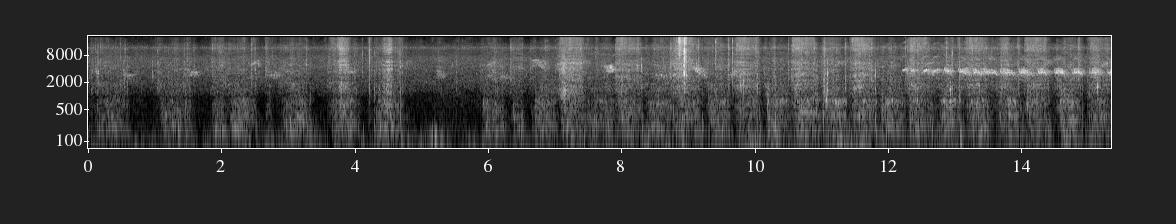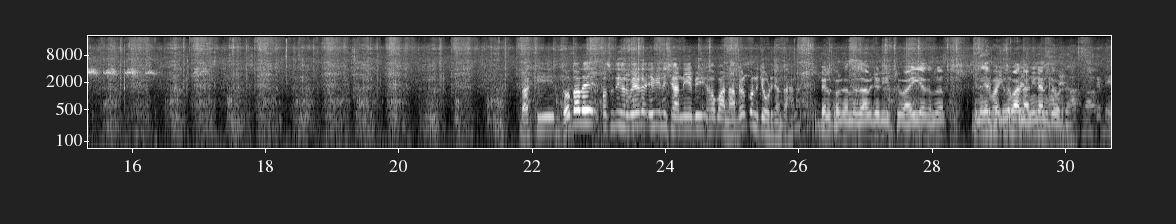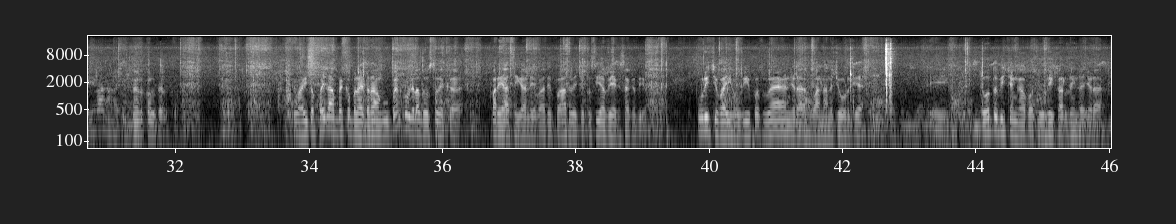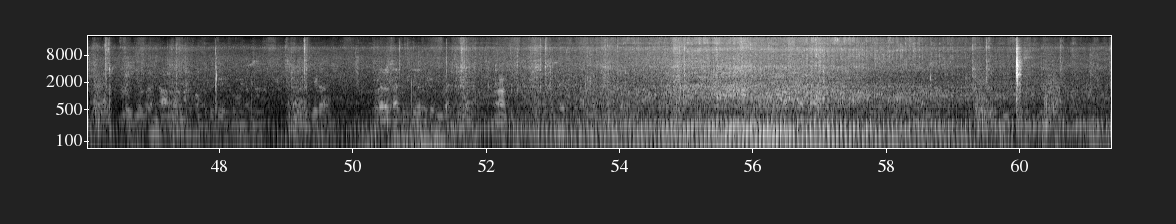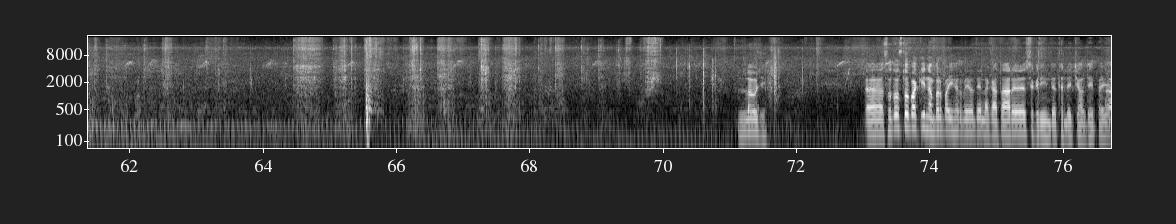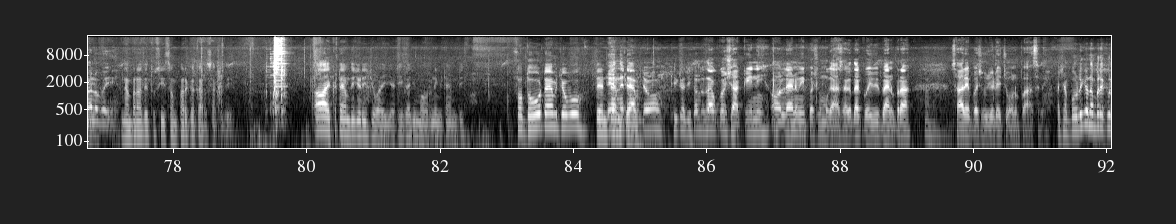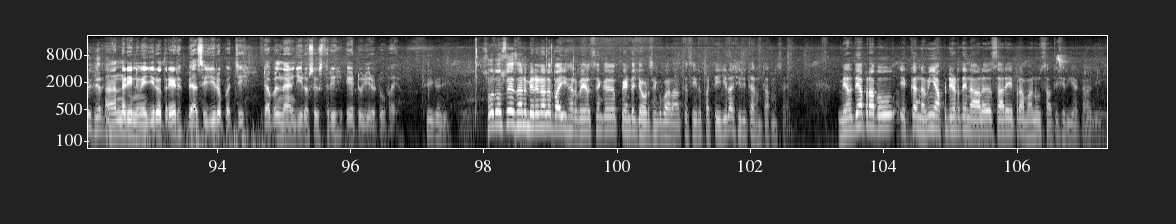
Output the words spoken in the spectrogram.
ਬਾਕੀ ਦੁੱਧ ਵਾਲੇ ਪਸ਼ੂ ਦੀ ਹਰਵੇਲ ਇਹ ਵੀ ਨਿਸ਼ਾਨੀ ਹੈ ਵੀ ਹਵਾਨਾ ਬਿਲਕੁਲ ਨਿਚੋੜ ਜਾਂਦਾ ਹੈ ਨਾ ਬਿਲਕੁਲ ਸੰਧੂ ਸਾਹਿਬ ਜਿਹੜੀ ਚਵਾਈ ਆ ਸੰਧੂ ਜਿੰਨੇ ਚਿਰ ਪਸ਼ੂ ਹਵਾਨਾ ਨਹੀਂ ਨਾ ਨਿਚੋੜਦਾ। ਬਿਲਕੁਲ ਬਿਲਕੁਲ। ਚਵਾਈ ਤੋਂ ਪਹਿਲਾਂ ਇੱਕ ਬਲੈਡਰ ਵਾਂਗੂ ਬਿਲਕੁਲ ਜਿਹੜਾ ਦੋਸਤੋ ਇੱਕ ਭਰਿਆ ਸੀਗਾ ਲੇਵਾ ਤੇ ਬਾਅਦ ਵਿੱਚ ਤੁਸੀਂ ਆ ਵੇਖ ਸਕਦੇ ਹੋ। ਪੂਰੀ ਚਵਾਈ ਹੋ ਗਈ ਪਸ਼ੂ ਐਨ ਜਿਹੜਾ ਹਵਾਨਾ ਨਿਚੋੜ ਗਿਆ। ਤੇ ਦੁੱਧ ਵੀ ਚੰਗਾ ਪਸ਼ੂ ਉਹੀ ਕੱਢ ਲੈਂਦਾ ਜਿਹੜਾ ਆਹ ਲਓ ਜੀ। ਸੋ ਦੋਸਤੋ ਬਾਕੀ ਨੰਬਰ ਬਾਈ ਹਰਵੇਲ ਦੇ ਲਗਾਤਾਰ ਸਕਰੀਨ ਦੇ ਥੱਲੇ ਚੱਲਦੇ ਪਏ ਆ। ਹਲੋ ਬਾਈ। ਨੰਬਰਾਂ ਤੇ ਤੁਸੀਂ ਸੰਪਰਕ ਕਰ ਸਕਦੇ ਆ ਇੱਕ ਟਾਈਮ ਦੀ ਜਿਹੜੀ ਚੁਆਈ ਆ ਠੀਕ ਆ ਜੀ ਮਾਰਨਿੰਗ ਟਾਈਮ ਦੀ। ਸੋ ਦੋ ਟਾਈਮ ਚੋਵੋ ਤਿੰਨ ਟਾਈਮ ਤਿੰਨ ਟਾਈਮ ਚੋਵੋ ਜੋ ਠੀਕ ਆ ਜੀ। ਸੰਧੂ ਸਾਹਿਬ ਕੋਈ ਸ਼ੱਕ ਹੀ ਨਹੀਂ ਆਨਲਾਈਨ ਵੀ ਪਸ਼ੂ ਮੰਗਾ ਸਕਦਾ ਕੋਈ ਵੀ ਭੈਣ ਭਰਾ ਸਾਰੇ ਪਸ਼ੂ ਜਿਹੜੇ ਚੋਣ ਪਾਸ ਨੇ। ਅੱਛਾ ਬੋਲੀਏ ਨੰਬਰ ਇੱਕ ਵਾਰੀ ਫੇਰ ਜੀ। 99063 82025 999063822025 ਠੀਕ ਹੈ ਜੀ। ਸੋ ਦੋਸਤੋ, ਇਹ ਸਨ ਮੇਰੇ ਨਾਲ ਬਾਈ ਹਰਵੇਲ ਸਿੰਘ, ਪਿੰਡ ਜੋੜ ਸਿੰਘ ਵਾਲਾ, ਤਹਿਸੀਲ ਪੱਟੀ, ਜ਼ਿਲ੍ਹਾ ਸ਼੍ਰੀ ਤਰਨਤਾਰਨ ਸਾਹਿਬ। ਮਿਲਦੇ ਆ ਭਰਾਵੋ ਇੱਕ ਨਵੀਂ ਅਪਡੇਟ ਦੇ ਨਾਲ, ਸਾਰੇ ਭਰਾਵਾਂ ਨੂੰ ਸਤਿ ਸ਼੍ਰੀ ਅਕਾਲ ਜੀ।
